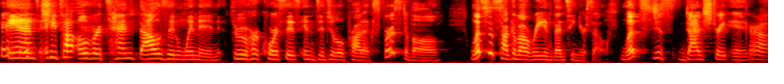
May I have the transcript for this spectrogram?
and she taught over 10,000 women through her courses in digital products. First of all, let's just talk about reinventing yourself. Let's just dive straight in. Girl.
